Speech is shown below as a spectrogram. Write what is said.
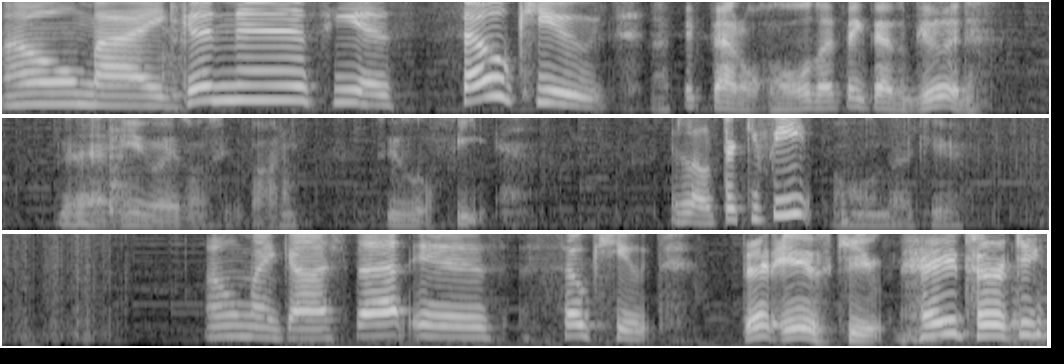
Oh my goodness, he is so cute. I think that'll hold. I think that's good. Look at that. You guys want to see the bottom? See his little feet? His little turkey feet. I'll hold him back here. Oh my gosh, that is so cute. That is cute. Hey, turkey.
